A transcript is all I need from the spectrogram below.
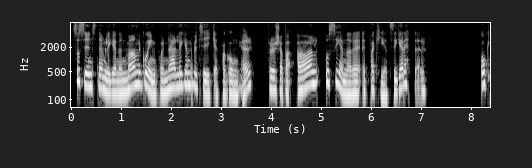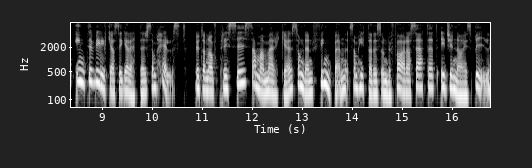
så syns nämligen en man gå in på en närliggande butik ett par gånger för att köpa öl och senare ett paket cigaretter. Och inte vilka cigaretter som helst, utan av precis samma märke som den Fimpen som hittades under förarsätet i Genais bil.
